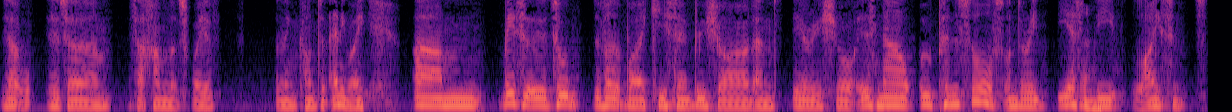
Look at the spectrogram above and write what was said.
is that is um is that Hamlet's way of filling content? Anyway, um, basically, the tool developed by Keystone Bouchard and Theory Short is now open source under a BSD license.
